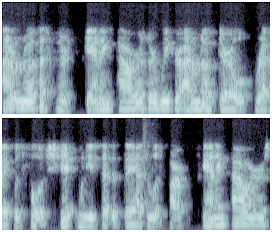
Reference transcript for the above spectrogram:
I don't know if that's because their scanning powers are weaker. I don't know if Daryl Revok was full of shit when he said that they had the most powerful scanning powers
